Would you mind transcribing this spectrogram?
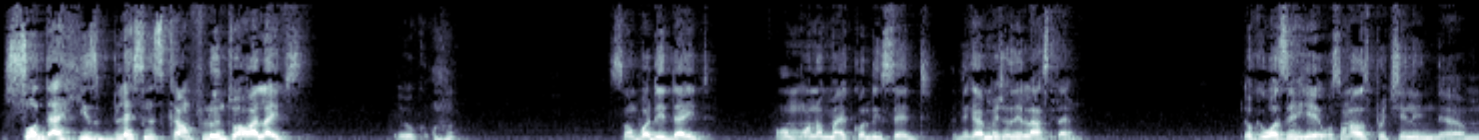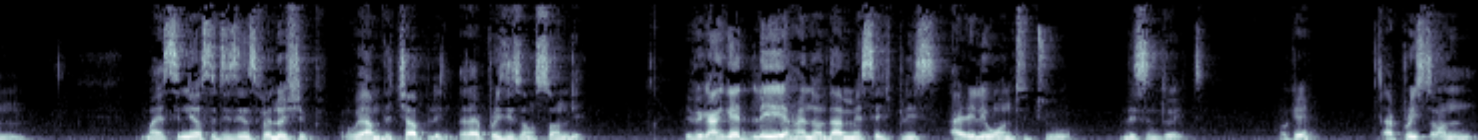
so that His blessings can flow into our lives. Somebody died. One of my colleagues said, I think I mentioned it last time. Look, it wasn't here. It was when I was preaching in um, my senior citizens fellowship, where I'm the chaplain, that I preached this on Sunday. If you can get lay a hand on that message, please. I really want you to listen to it. Okay? I preached on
